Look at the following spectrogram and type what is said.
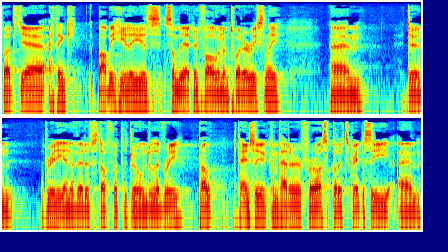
but yeah, I think Bobby Healy is somebody I've been following on Twitter recently, um, doing really innovative stuff with the drone delivery. Prob- potentially a competitor for us, but it's great to see um,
